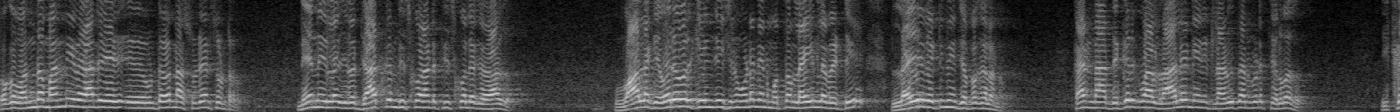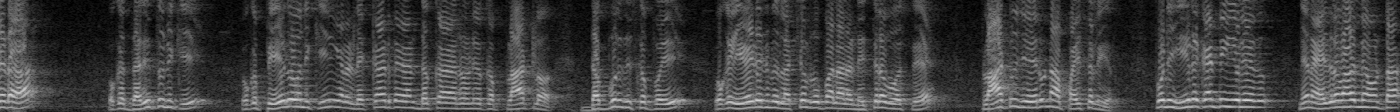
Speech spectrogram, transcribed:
ఒక వంద మంది ఇలా దాంట్లో ఉంటారు నా స్టూడెంట్స్ ఉంటారు. నేను ఇలా ఇలా జాతకం తీసుకోవాలంటే తీసుకోలేక కాదు. వాళ్ళకి ఎవరెవరికి ఏం చేసినా కూడా నేను మొత్తం లైన్లో పెట్టి లైవ్ పెట్టి నేను చెప్పగలను. కానీ నా దగ్గరికి వాళ్ళు రాలే నేను ఇట్లా అడుగుతాను కూడా తెలియదు ఇక్కడ ఒక దళితునికి ఒక పేదోనికి ఇలా లెక్కాడితే కానీ డొక్కాడని యొక్క ప్లాట్లో డబ్బులు తీసుకుపోయి ఒక ఏడెనిమిది లక్షల రూపాయలు అలా నెత్తిన పోస్తే ప్లాటు చేయరు నా పైసలు ఇయ్యరు. పోనీ ఈయనకంటే ఇయ్యలేదు నేను హైదరాబాద్లో ఉంటా.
